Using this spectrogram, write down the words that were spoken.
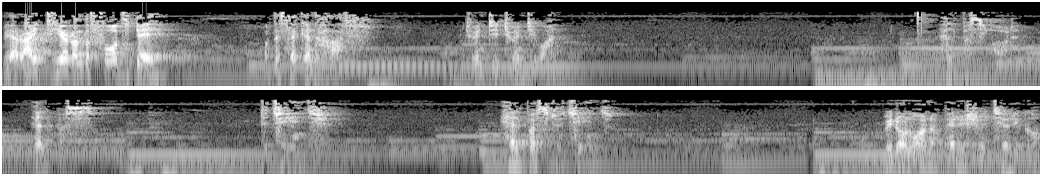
We are right here on the fourth day of the second half, 2021. Help us, Lord. Help us Help us to change. We don't want to perish with Jericho.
